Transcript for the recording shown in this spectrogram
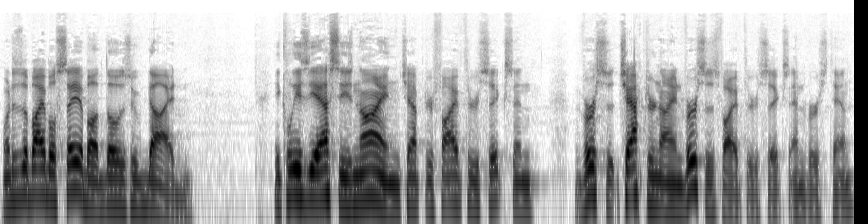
What does the Bible say about those who've died? Ecclesiastes 9, chapter 5 through 6, and verse, chapter 9, verses 5 through 6, and verse 10.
